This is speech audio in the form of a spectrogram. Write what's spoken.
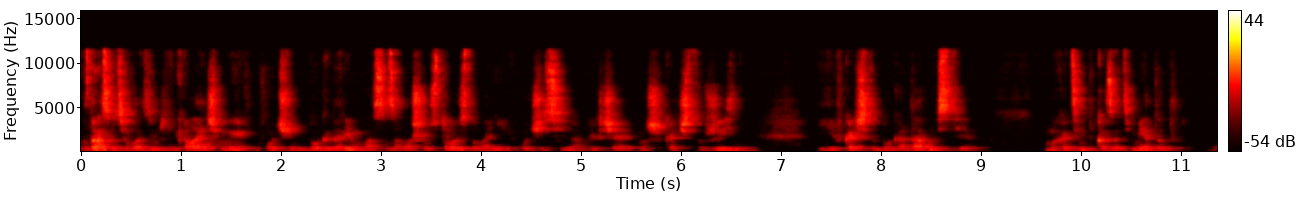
Здравствуйте, Владимир Николаевич. Мы очень благодарим вас за ваши устройства. Они очень сильно облегчают наше качество жизни. И в качестве благодарности мы хотим показать метод, э,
